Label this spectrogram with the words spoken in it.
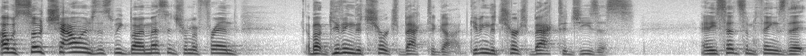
I was so challenged this week by a message from a friend about giving the church back to God, giving the church back to Jesus. And he said some things that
